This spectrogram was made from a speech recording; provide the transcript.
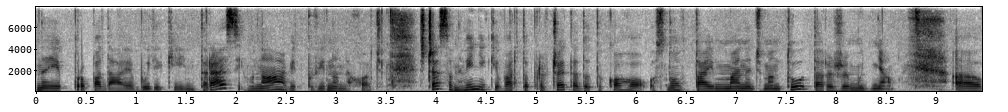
В неї пропадає будь-який інтерес, і вона відповідно не хоче. Ще сангвініків варто привчити до такого основ тайм-менеджменту та режиму дня. Е,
